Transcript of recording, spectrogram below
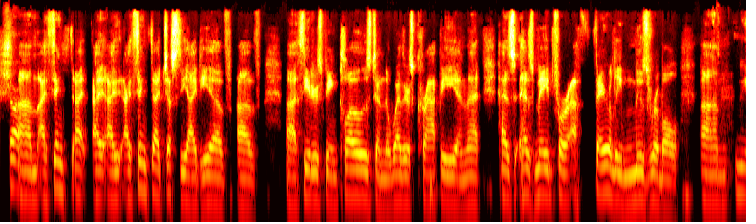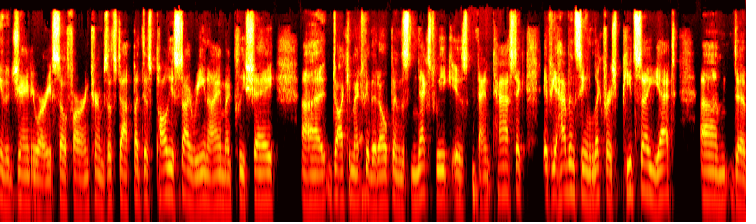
Sure. Um, I think that I, I, I think that just the idea of of uh, theaters being closed and the weather's crappy and that has has made for a fairly miserable um, you know January so far in terms of stuff. But this Poly Styrene, I am a cliche uh, documentary that opens next week is fantastic. If you haven't seen Licorice Pizza yet, um, the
